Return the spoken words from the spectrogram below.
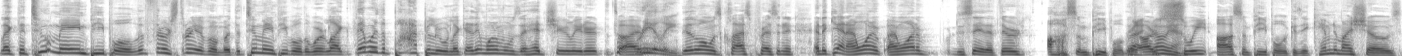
like the two main people. There's three of them, but the two main people that were like they were the popular one. Like I think one of them was the head cheerleader at the time. Really? the other one was class president. And again, I want to I want to say that they're awesome people. They Right. are Oh, yeah. sweet, awesome people because they came to my shows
